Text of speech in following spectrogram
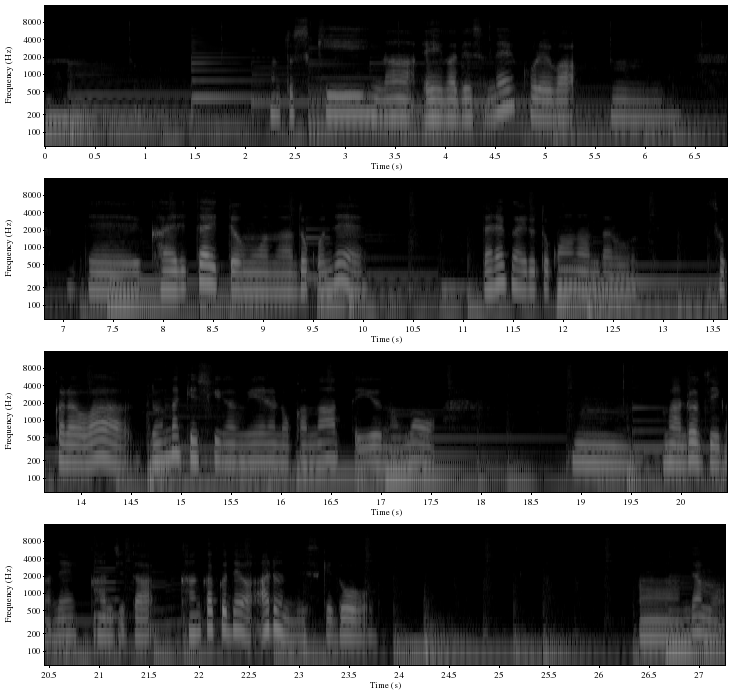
うん、ほんと好きな映画ですねこれは、うん、で帰りたいって思うのはどこで誰がいるところなんだろうそっからはどんな景色が見えるのかなっていうのもうん。まあロジーがね感じた感覚ではあるんですけどうん。でも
